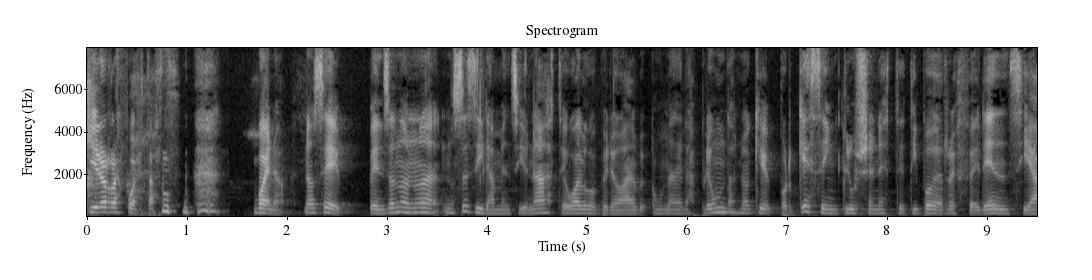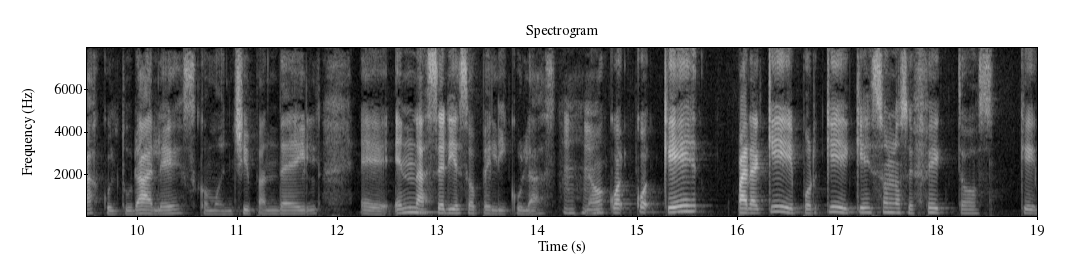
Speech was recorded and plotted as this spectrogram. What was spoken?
Quiero respuestas. bueno, no sé, pensando en una, no sé si la mencionaste o algo, pero una de las preguntas, ¿no? Que, ¿Por qué se incluyen este tipo de referencias culturales, como en Chip and Dale, eh, en las series o películas? ¿no? qué, ¿Para qué? ¿Por qué? ¿Qué son los efectos que,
